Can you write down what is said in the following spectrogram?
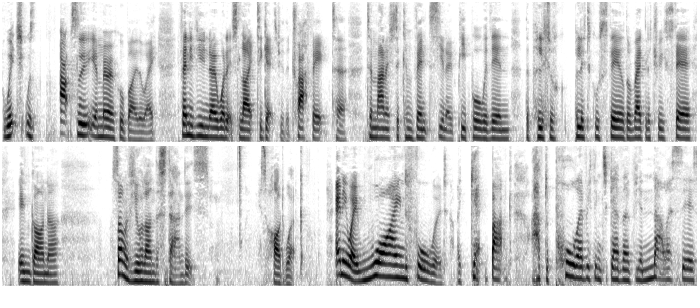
which was absolutely a miracle by the way. If any of you know what it's like to get through the traffic to to manage to convince you know people within the political political sphere the regulatory sphere in Ghana some of you will understand it's it's hard work Anyway, wind forward. I get back. I have to pull everything together, the analysis,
